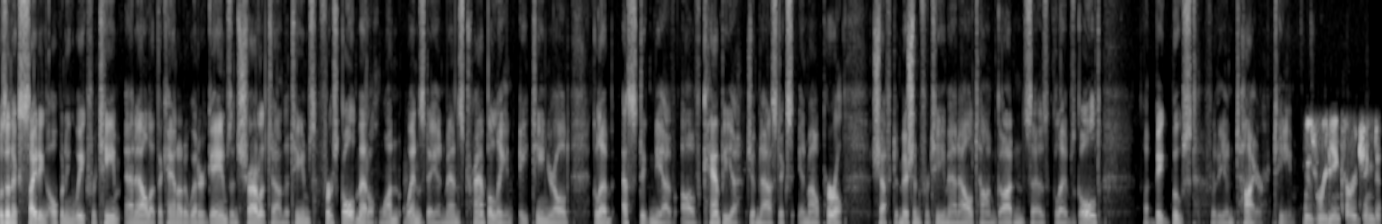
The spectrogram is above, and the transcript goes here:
was an exciting opening week for Team NL at the Canada Winter Games in Charlottetown. The team's first gold medal won Wednesday in men's trampoline. 18-year-old Gleb Estigniev of Campia Gymnastics in Mount Pearl. Chef de mission for Team NL, Tom Godden, says Gleb's gold a big boost for the entire team. It was really encouraging to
